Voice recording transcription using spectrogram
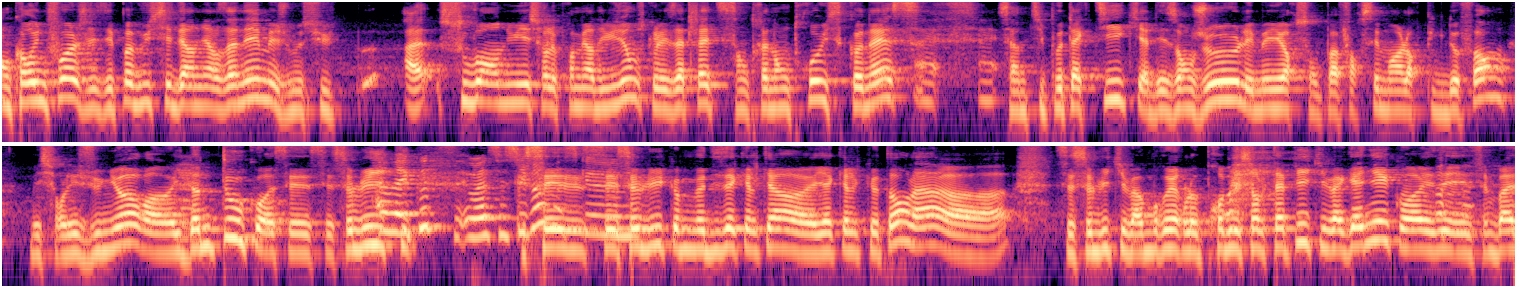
encore une fois, je les ai pas vus ces dernières années, mais je me suis souvent ennuyé sur les premières divisions parce que les athlètes s'entraînent entre eux, ils se connaissent. C'est un petit peu tactique, il y a des enjeux, les meilleurs sont pas forcément à leur pic de forme, mais sur les juniors, euh, ils donnent tout quoi. C'est celui ah bah écoute, c'est celui comme me disait quelqu'un euh, il y a quelques temps là, euh, c'est celui qui va mourir le premier sur le tapis qui va gagner quoi. Et, c'est bah,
